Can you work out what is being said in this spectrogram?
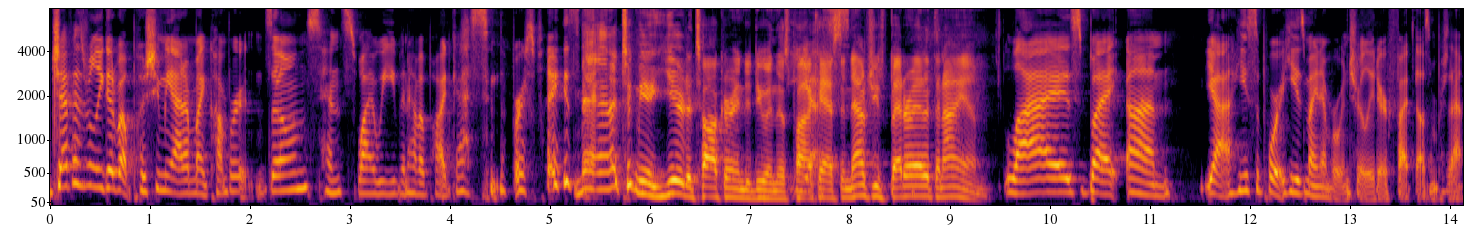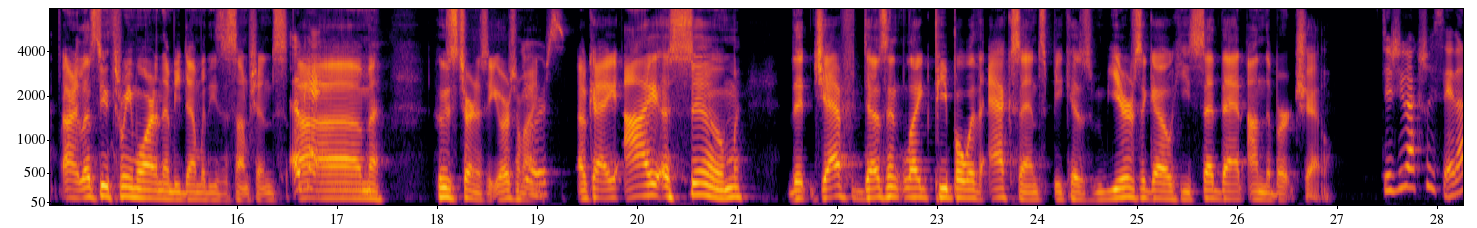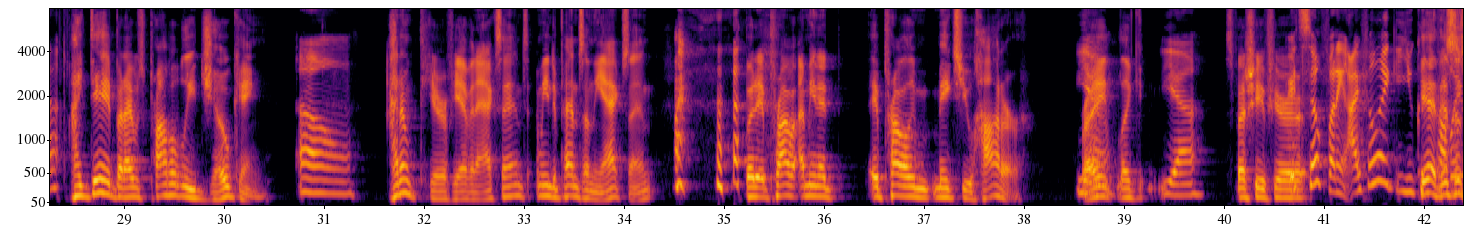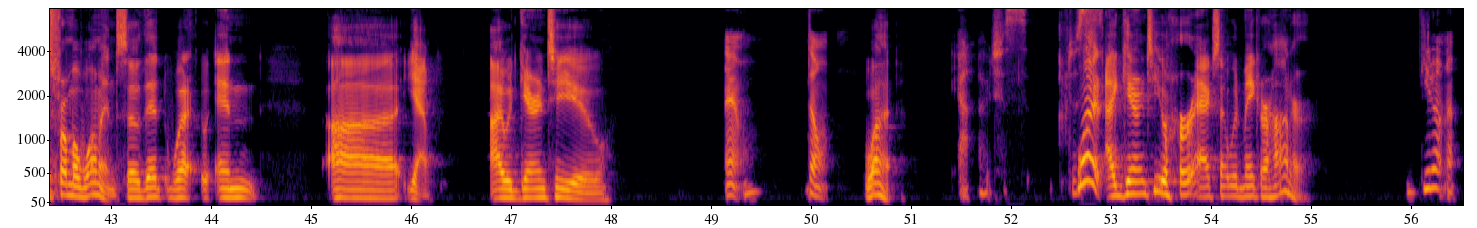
Jeff is really good about pushing me out of my comfort zones, hence why we even have a podcast in the first place. Man, it took me a year to talk her into doing this podcast, Yes. and now she's better at it than I am. Lies, but um, yeah, he support. He is my number one cheerleader, five thousand percent. All right, let's do three more and then be done with these assumptions. Okay. Um, whose turn is it? Yours or mine? Yours. Okay. I assume that Jeff doesn't like people with accents because years ago he said that on the Bert Show. Did you actually say that? I did, but I was probably joking. Oh, I don't care if you have an accent. I mean, depends on the accent, but it probably. I mean, it it probably makes you hotter, yeah, right? Like, yeah. Especially if you're. It's so funny. I feel like you could. yeah, this is from a woman. So that what and uh yeah, I would guarantee you Oh, don't. what? Yeah, I would just. Just What? I guarantee you her accent would make her hotter. You don't know.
